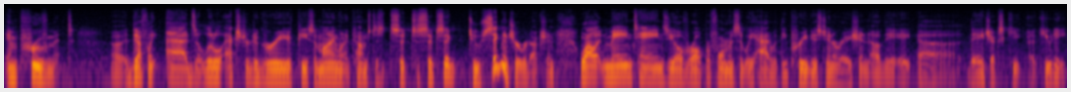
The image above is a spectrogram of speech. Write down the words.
improvement. Uh, it definitely adds a little extra degree of peace of mind when it comes to, to, to, signature reduction, while it maintains the overall performance that we had with the previous generation of the, uh, the HX QD.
